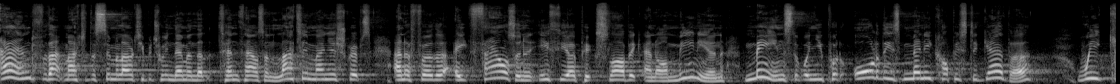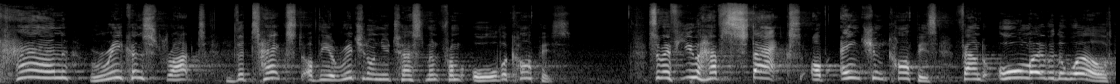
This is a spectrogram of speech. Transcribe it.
and for that matter, the similarity between them and the 10,000 Latin manuscripts and a further 8,000 in Ethiopic, Slavic, and Armenian, means that when you put all of these many copies together, we can reconstruct the text of the original New Testament from all the copies. So if you have stacks of ancient copies found all over the world,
